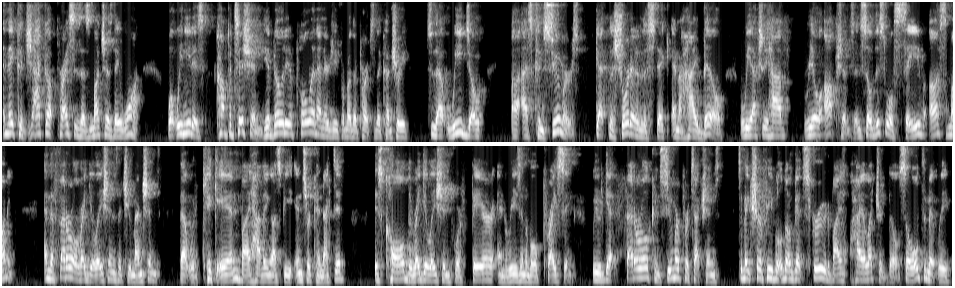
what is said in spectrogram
and they could jack up prices as much as they want. What we need is competition, the ability to pull in energy from other parts of the country so that we don't, uh, as consumers, get the short end of the stick and a high bill, we actually have real options. And so this will save us money. And the federal regulations that you mentioned that would kick in by having us be interconnected is called the regulation for fair and reasonable pricing. We would get federal consumer protections to make sure people don't get screwed by high electric bills. So ultimately,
